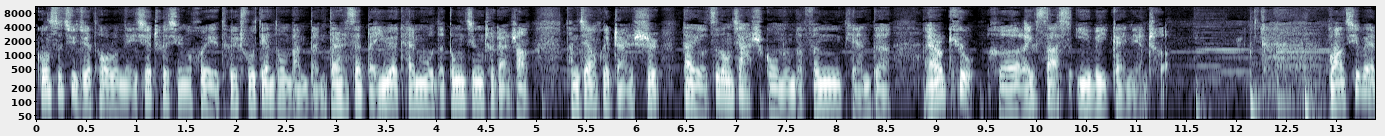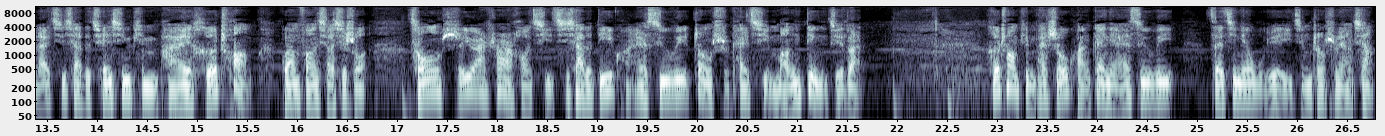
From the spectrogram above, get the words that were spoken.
公司拒绝透露哪些车型会推出电动版本，但是在本月开幕的东京车展上，他们将会展示带有自动驾驶功能的丰田的 LQ 和雷克萨斯 EV 概念车。广汽未来旗下的全新品牌合创，官方消息说。从十月二十二号起，旗下的第一款 SUV 正式开启盲定阶段。合创品牌首款概念 SUV 在今年五月已经正式亮相，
